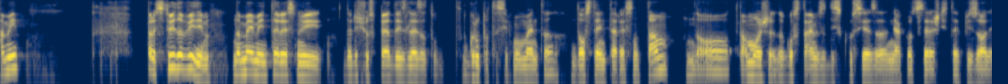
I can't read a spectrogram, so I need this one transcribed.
Ами, Предстои да видим. На мен ми е интересно и дали ще успеят да излезат от групата си в момента. Доста е интересно там, но това може да го оставим за дискусия за някои от следващите епизоди.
